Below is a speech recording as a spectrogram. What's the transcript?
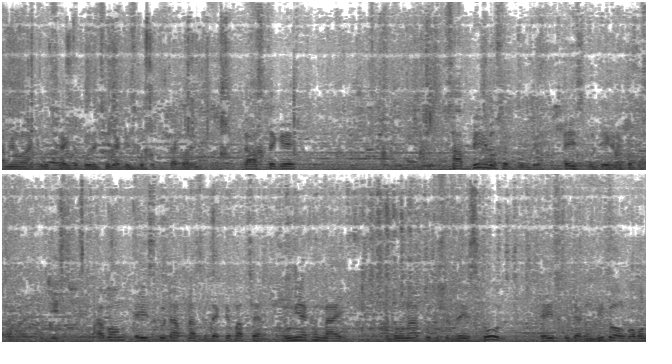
আমি ওনাকে উৎসাহিত করেছি যে একটা স্কুল প্রতিষ্ঠা করেন। আজ থেকে ছাব্বিশ বছর পূর্বে এই স্কুলটি এখানে প্রতিষ্ঠা হয়। এবং এই স্কুলটা আপনার দেখতে পাচ্ছেন উনি এখন নাই। কিন্তু ওনার প্রতিষ্ঠিত যে স্কুল এই স্কুলটা এখন দ্বিতল ভবন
